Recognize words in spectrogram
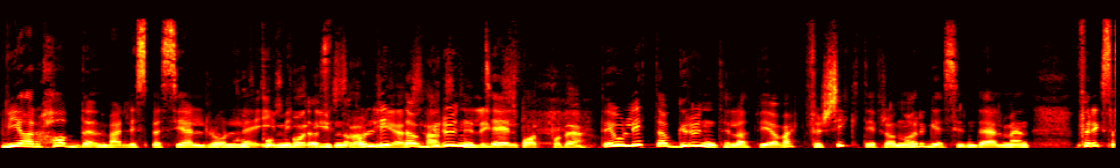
vi har hatt en veldig spesiell rolle i Midtøsten. Og litt av grunnen til, det. det er jo litt av grunnen til at vi har vært forsiktige fra Norge sin del. Men f.eks.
